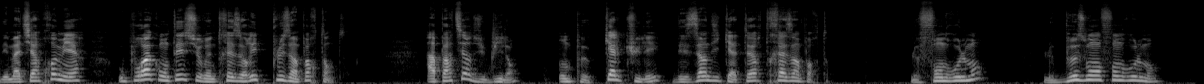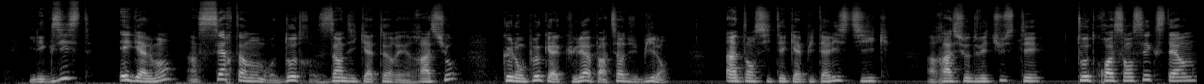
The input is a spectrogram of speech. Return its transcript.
des matières premières ou pourra compter sur une trésorerie plus importante. À partir du bilan, on peut calculer des indicateurs très importants. Le fonds de roulement, le besoin en fonds de roulement. Il existe également un certain nombre d'autres indicateurs et ratios que l'on peut calculer à partir du bilan. Intensité capitalistique, ratio de vétusté, taux de croissance externe,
